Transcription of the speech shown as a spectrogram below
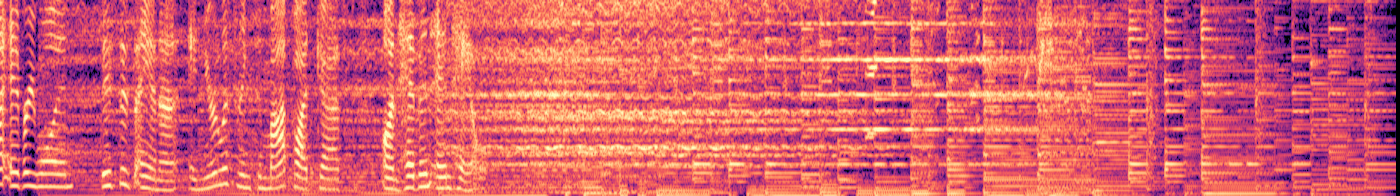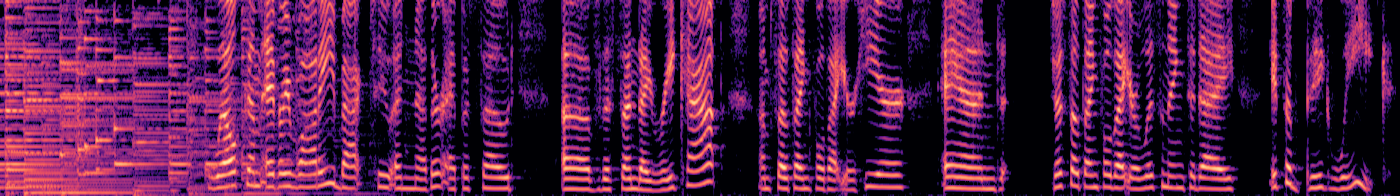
Hi, everyone. This is Anna, and you're listening to my podcast on Heaven and Hale. Welcome, everybody, back to another episode of the Sunday Recap. I'm so thankful that you're here and just so thankful that you're listening today. It's a big week.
